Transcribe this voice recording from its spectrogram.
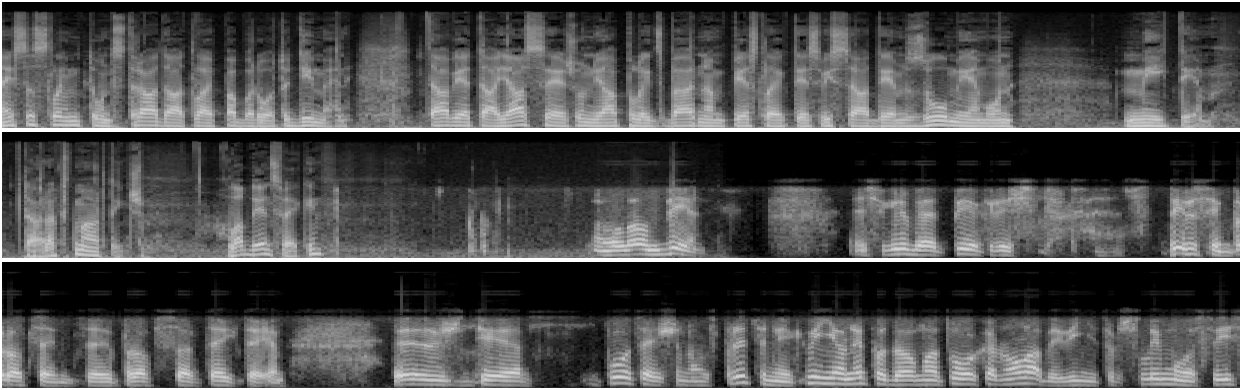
nesaslimt un strādāt, lai pabarotu ģimeni? Tā vietā jāsēž un jāpalīdz bērnam pieslēgties visādiem zūmiem un mītiem. Tā raksta Mārtiņš. Labdien, sveiki! Labdien! Es gribētu piekrist 200% profesoru teiktajam. Eh, Tie potēšanās pretinieki, viņi jau nepadomā to, ka, nu labi, viņi tur slimos viss,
